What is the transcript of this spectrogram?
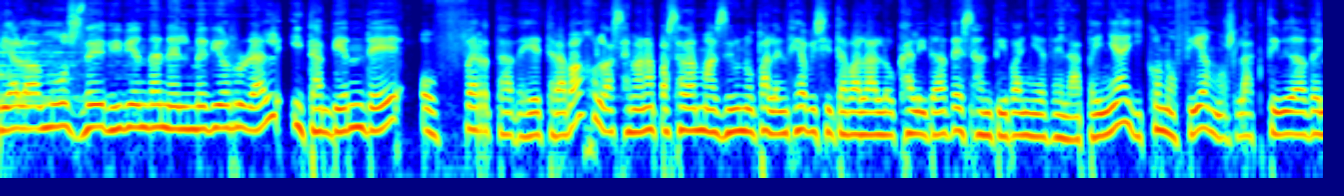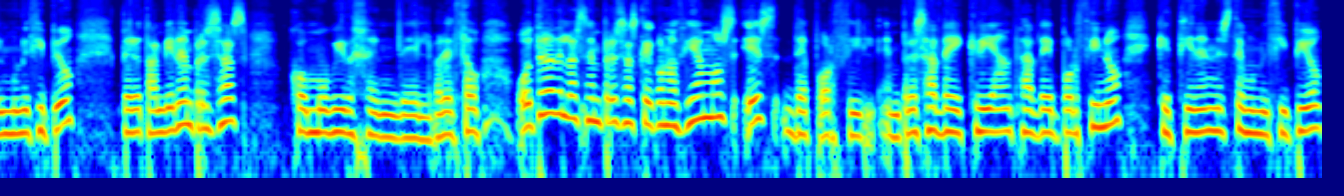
Y hablamos de vivienda en el medio rural y también de oferta de trabajo. La semana pasada más de uno Palencia visitaba la localidad de Santibáñez de la Peña y conocíamos la actividad del municipio, pero también empresas como Virgen del Brezo. Otra de las empresas que conocíamos es Deporcil, empresa de crianza de porcino que tiene en este municipio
